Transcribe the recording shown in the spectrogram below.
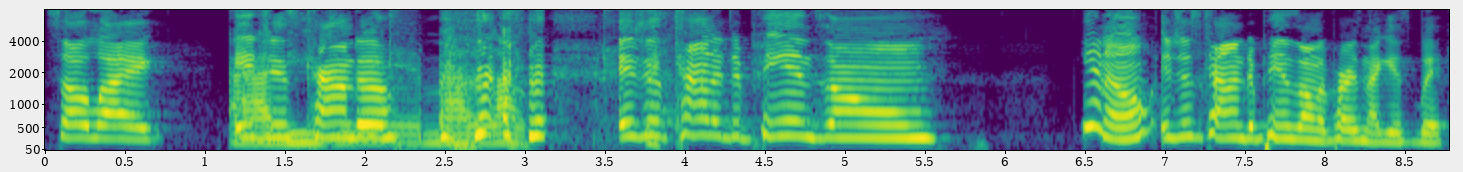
So like it I just kind of in my life. it just kind of depends on you know, it just kind of depends on the person, I guess, but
